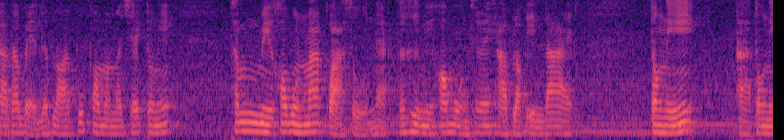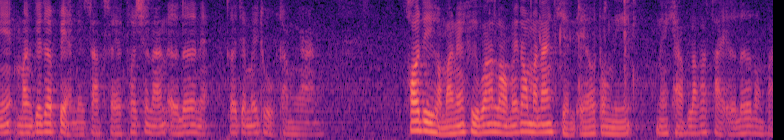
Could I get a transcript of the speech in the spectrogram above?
database เรียบร้อยปุ๊บพอมันมาเช็คตรงนี้ ถ้ามันมีข้อมูลมากกว่าศูนย์เนี่ยก็คือมีข้อมูลใช่ไหมครับล็อกอินได้ ตรงนี้อ่าตรงนี้มันก็จะเปลี่ยนเป็น success เพราะฉะนั้น error เนี่ยก็จะไม่ถูกทำงาน ข้อดีของมันก็คือว่าเราไม่ต้องมานั่งเขียน l ตรงนี้นะครับ แล้วก็ใส่ error ลงไป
